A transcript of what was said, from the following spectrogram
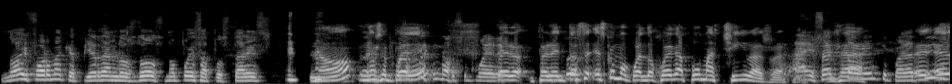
no hay forma que pierdan los dos, no puedes apostar eso. No, no se puede. no se puede. Pero, pero entonces es como cuando juega Pumas Chivas, Rafa. Ah, exactamente, para ti. Eh, eh,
